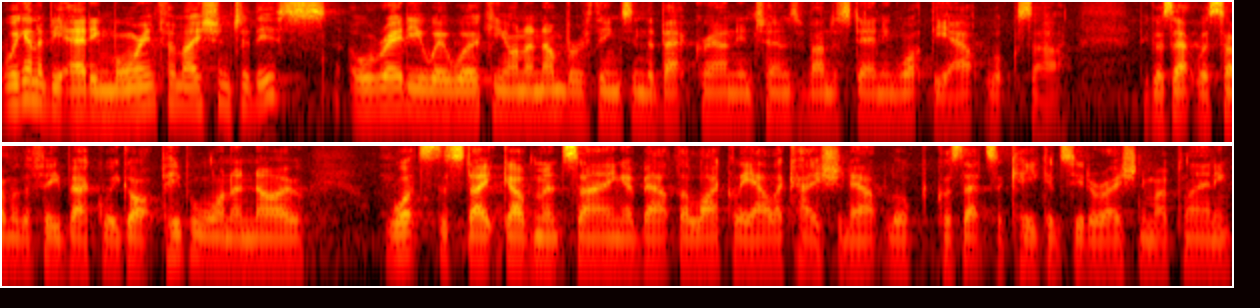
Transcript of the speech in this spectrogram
we're going to be adding more information to this. Already we're working on a number of things in the background in terms of understanding what the outlooks are because that was some of the feedback we got. People want to know what's the state government saying about the likely allocation outlook, because that's a key consideration in my planning.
